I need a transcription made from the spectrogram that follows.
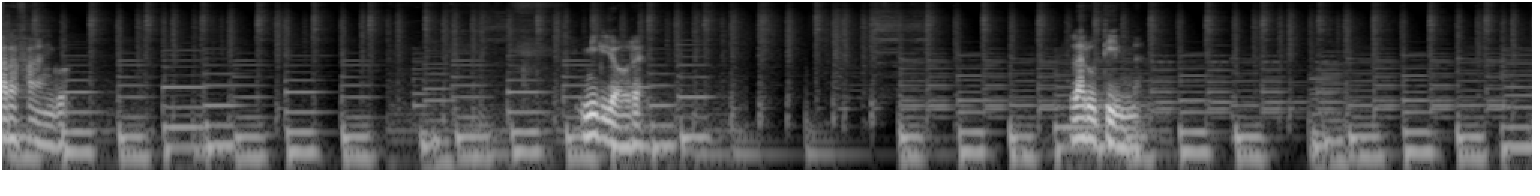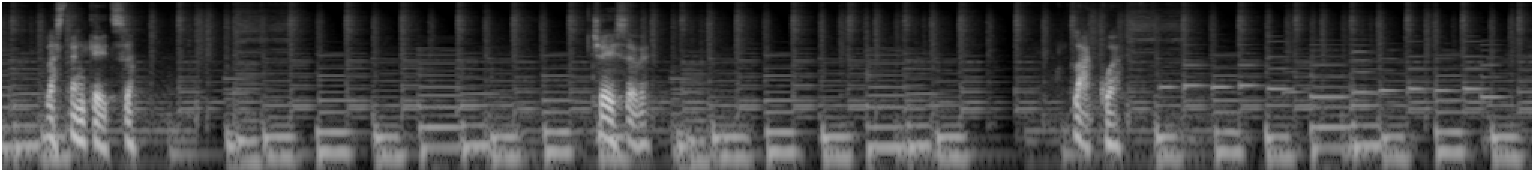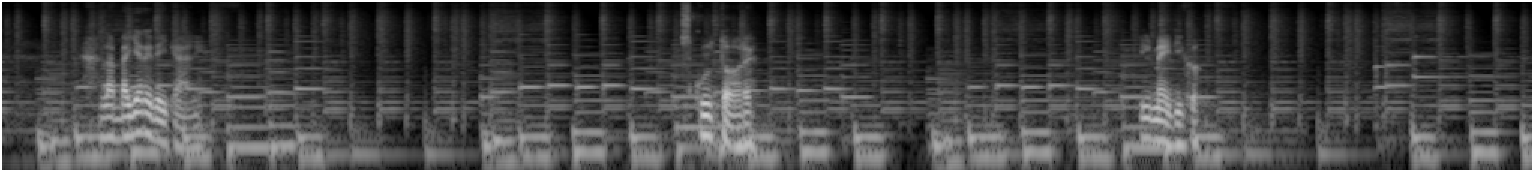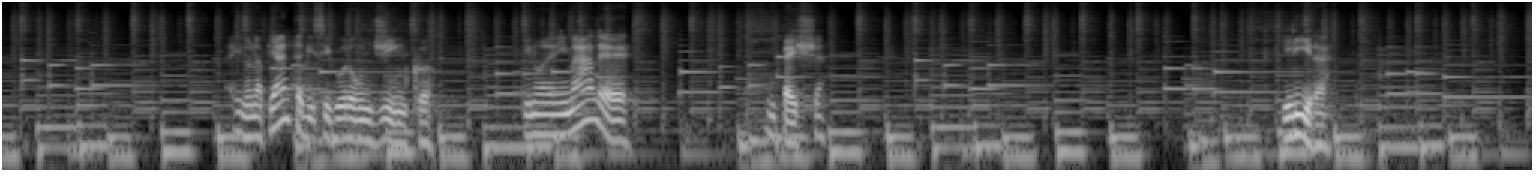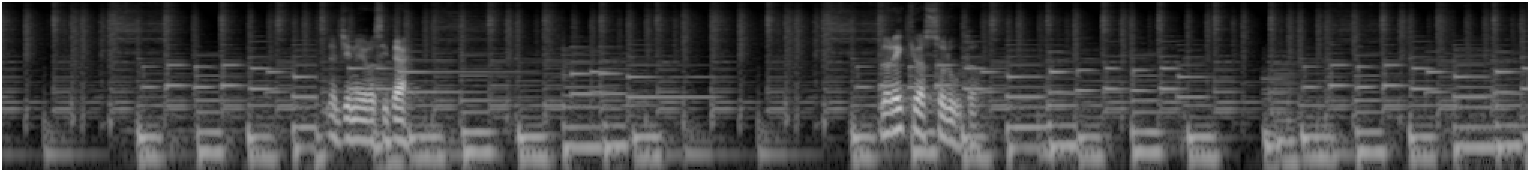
Parafango. Migliore. La routine. La stanchezza. Cesare. L'acqua. L'abbaiare dei cani. Scultore. Il medico. In una pianta di sicuro un ginkgo, in un animale un pesce. L'ira. La generosità. L'orecchio assoluto.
